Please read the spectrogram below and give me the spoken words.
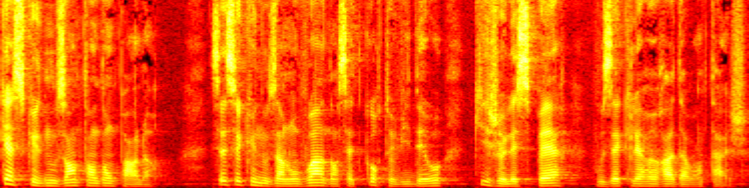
Qu'est-ce que nous entendons par là? C'est ce que nous allons voir dans cette courte vidéo qui, je l'espère, vous éclairera davantage.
